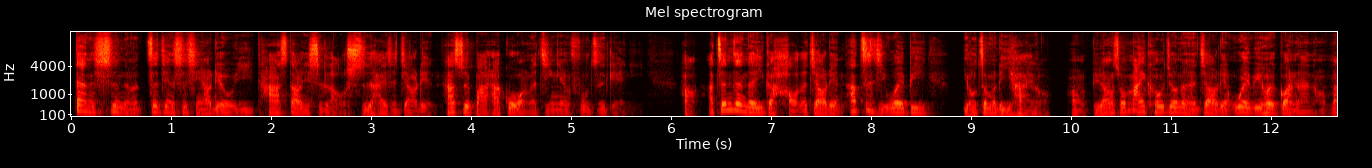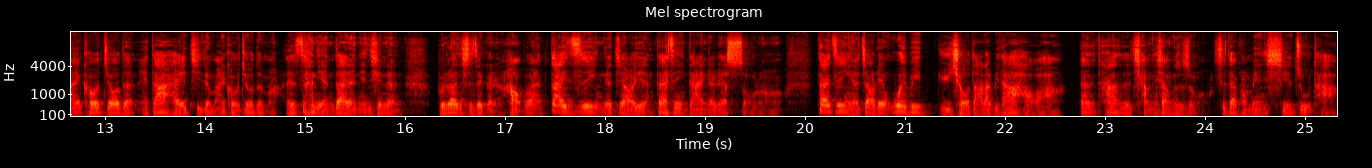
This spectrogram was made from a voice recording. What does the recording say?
但是呢，这件事情要留意，他到底是老师还是教练？他是把他过往的经验复制给你。好啊，真正的一个好的教练，他自己未必有这么厉害哦。哦，比方说 Michael Jordan 的教练未必会灌篮哦。Michael Jordan，哎，大家还记得 Michael Jordan 吗？还是这年代的年轻人不认识这个人？好，不然戴之颖的教练，戴之颖大家应该比较熟了哈。戴之颖的教练未必羽球打得比他好啊，但是他的强项是什么？是在旁边协助他。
